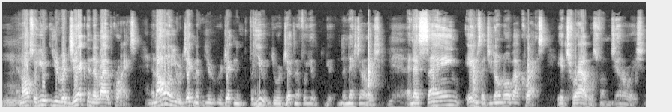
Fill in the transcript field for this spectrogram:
Mm. And also you you're rejecting the light of Christ. And not only are you rejecting it, you're rejecting it for you, you're rejecting it for your, your the next generation. Yeah. And that same ignorance that you don't know about Christ, it travels from generation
